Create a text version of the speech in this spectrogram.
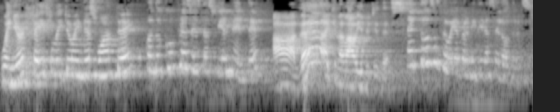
When you're faithfully doing this one thing, Cuando cumplas estas fielmente, ah, then I can allow you to do this. entonces te voy a permitir hacer otras.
